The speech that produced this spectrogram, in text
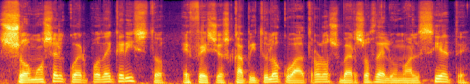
Somos el cuerpo de Cristo. Efesios capítulo 4, los versos del 1 al 7.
